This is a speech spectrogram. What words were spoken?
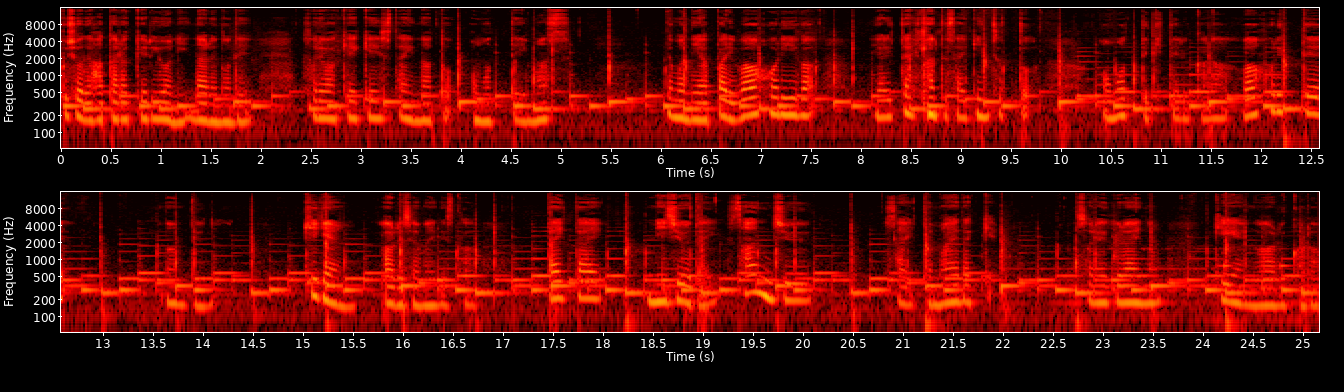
部署で働けるようになるのでそれは経験したいなと思っています。でもねやっぱりワーホリーがやりたいなって最近ちょっと思ってきてるからワーホリって何ていうの？期限あるじゃないですか。だいたい20代30歳手前だっけ？それぐらいの期限があるから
